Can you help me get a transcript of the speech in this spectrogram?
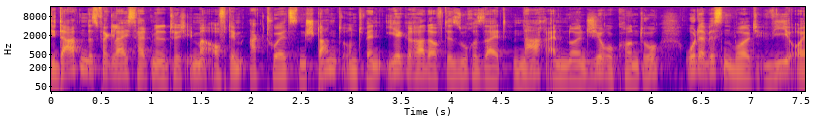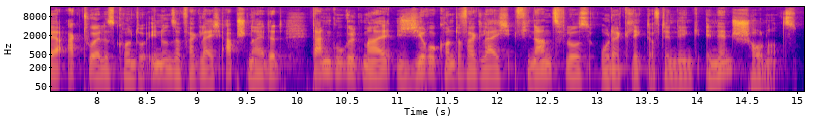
Die Daten des Vergleichs halten wir natürlich immer auf dem aktuellsten Stand und wenn ihr gerade auf der Suche seid nach einem neuen Girokonto oder wissen wollt, wie euer aktuelles Konto in unserem Vergleich abschneidet, dann googelt mal Girokontovergleich Finanzfluss oder klickt auf den Link in den Show Notes.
